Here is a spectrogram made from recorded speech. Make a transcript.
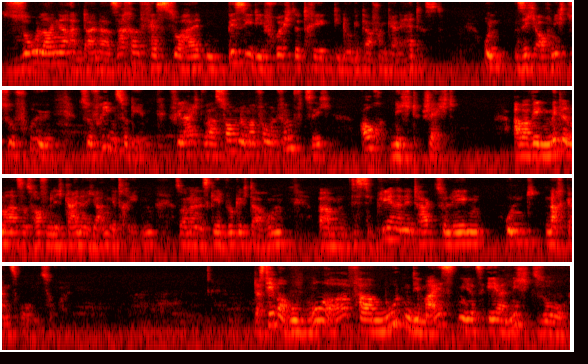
so lange an deiner Sache festzuhalten, bis sie die Früchte trägt, die du davon gerne hättest. Und sich auch nicht zu früh zufrieden zu geben. Vielleicht war Song Nummer 55 auch nicht schlecht. Aber wegen Mittelmaß ist hoffentlich keiner hier angetreten, sondern es geht wirklich darum, ähm, Disziplin an den Tag zu legen und nach ganz oben zu wollen. Das Thema Humor vermuten die meisten jetzt eher nicht so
